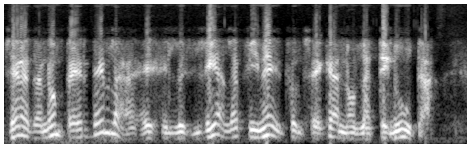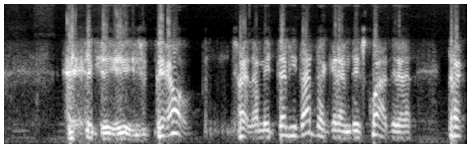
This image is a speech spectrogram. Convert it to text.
c'era da non perderla e lì alla fine Fonseca non l'ha tenuta. Eh, però cioè, la mentalità da grande squadra tra,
